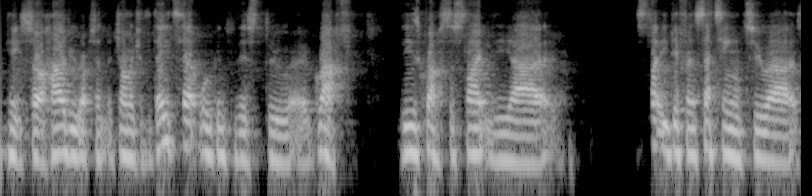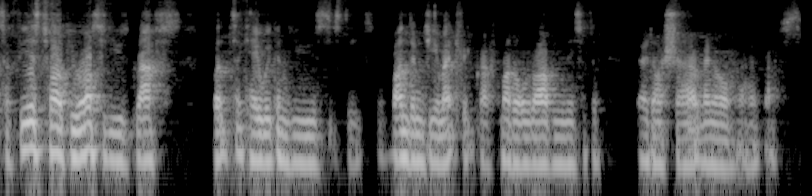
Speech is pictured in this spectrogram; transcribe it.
Okay, so how do you represent the geometry of the data? We're going to do this through a graph. These graphs are slightly uh, slightly different setting to uh, Sophia's talk. You also use graphs, but okay, we're going to use the random geometric graph model rather than the sort of Erdos uh, uh, graphs.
